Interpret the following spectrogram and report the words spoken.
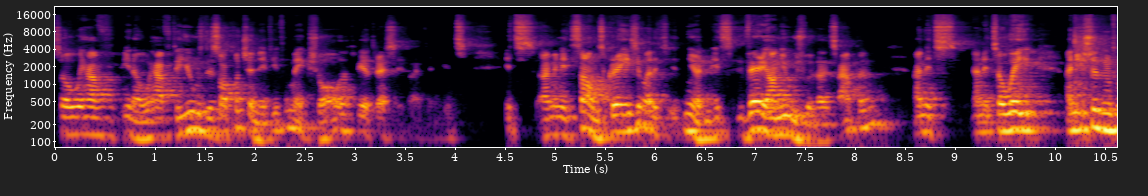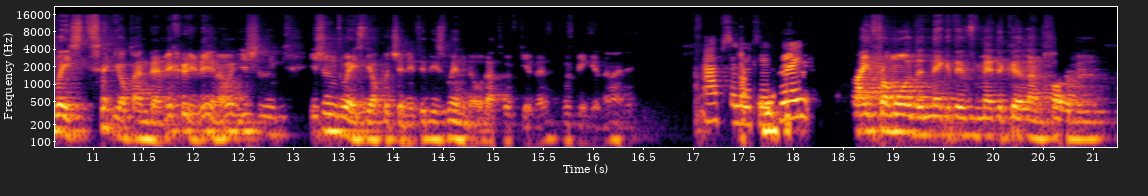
So we have, you know, we have to use this opportunity to make sure that we address it. I think it's, it's. I mean, it sounds crazy, but it's, you know, it's very unusual that it's happened, and it's, and it's a way. And you shouldn't waste your pandemic, really. You know, you shouldn't, you shouldn't waste the opportunity, this window that we've given, we've been given. I think. Absolutely, great. Aside from all the negative medical and horrible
